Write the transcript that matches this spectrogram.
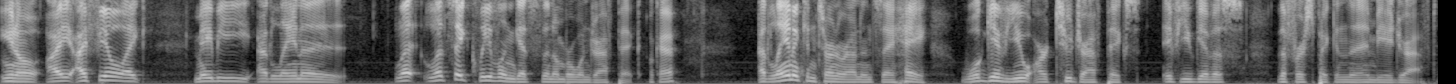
You know, I I feel like maybe Atlanta. Let let's say Cleveland gets the number one draft pick. Okay, Atlanta can turn around and say, "Hey, we'll give you our two draft picks if you give us the first pick in the NBA draft."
